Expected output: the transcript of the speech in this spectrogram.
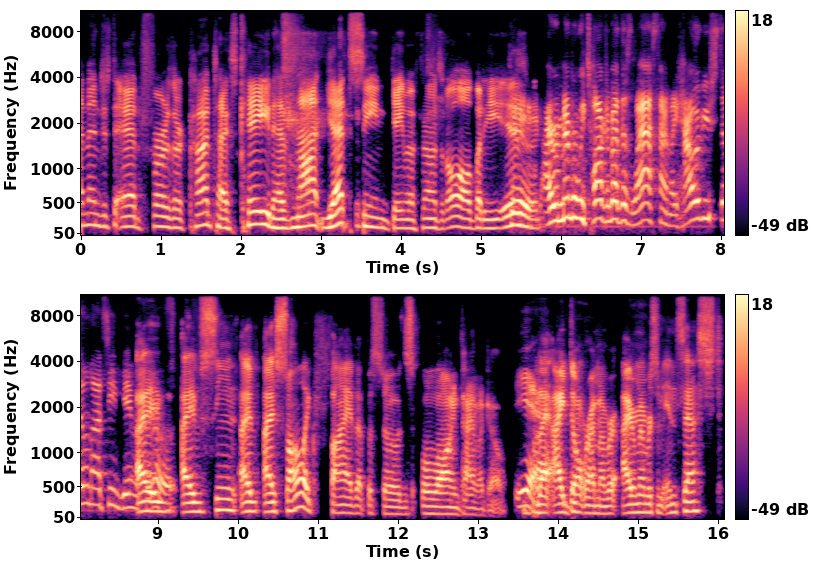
And then just to add further context, Cade has not yet seen Game of Thrones at all, but he is. Dude, I remember we talked about this last time. Like, how have you still not seen Game of I've Thrones? I've seen I've I saw like five episodes a long time ago. Yeah. But I, I don't remember. I remember some incest.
